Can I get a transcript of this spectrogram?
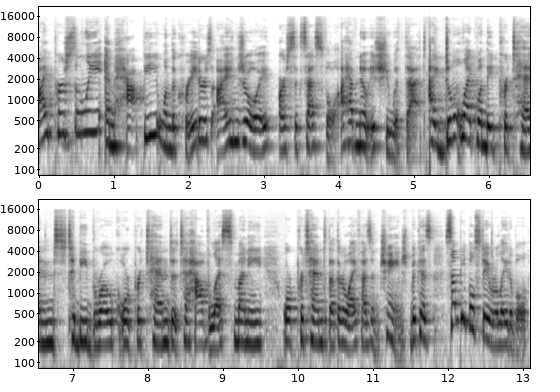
I personally am happy when the creators I enjoy are successful. I have no issue with that. I don't like when they pretend to be broke or pretend to have less money or pretend that their life hasn't changed because some people stay relatable.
